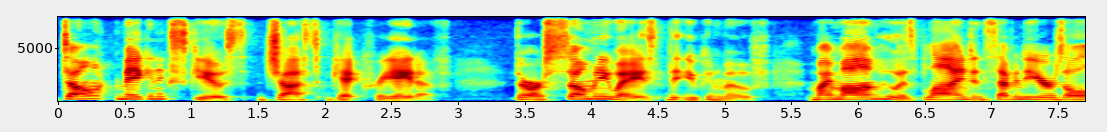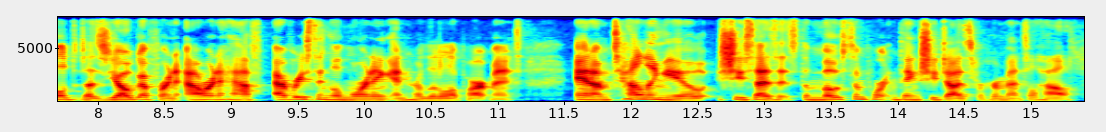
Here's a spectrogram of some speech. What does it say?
Don't make an excuse, just get creative. There are so many ways that you can move. My mom, who is blind and 70 years old, does yoga for an hour and a half every single morning in her little apartment. And I'm telling you, she says it's the most important thing she does for her mental health.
